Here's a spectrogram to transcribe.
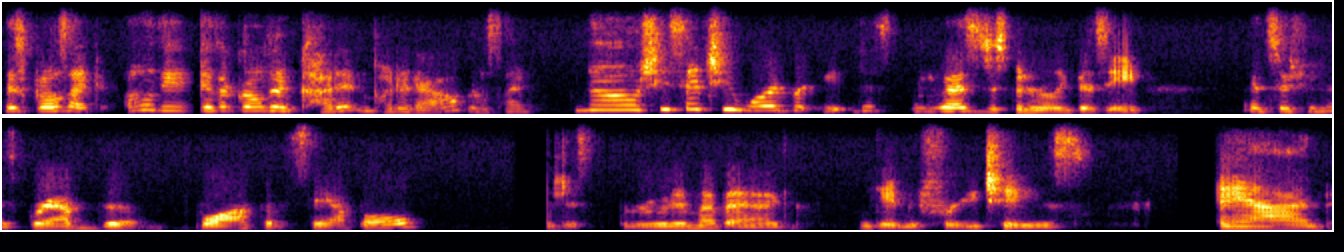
This girl's like, "Oh, the other girl didn't cut it and put it out." And I was like, "No, she said she would, but just you guys just been really busy." And so she just grabbed the block of sample and just threw it in my bag and gave me free cheese. And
